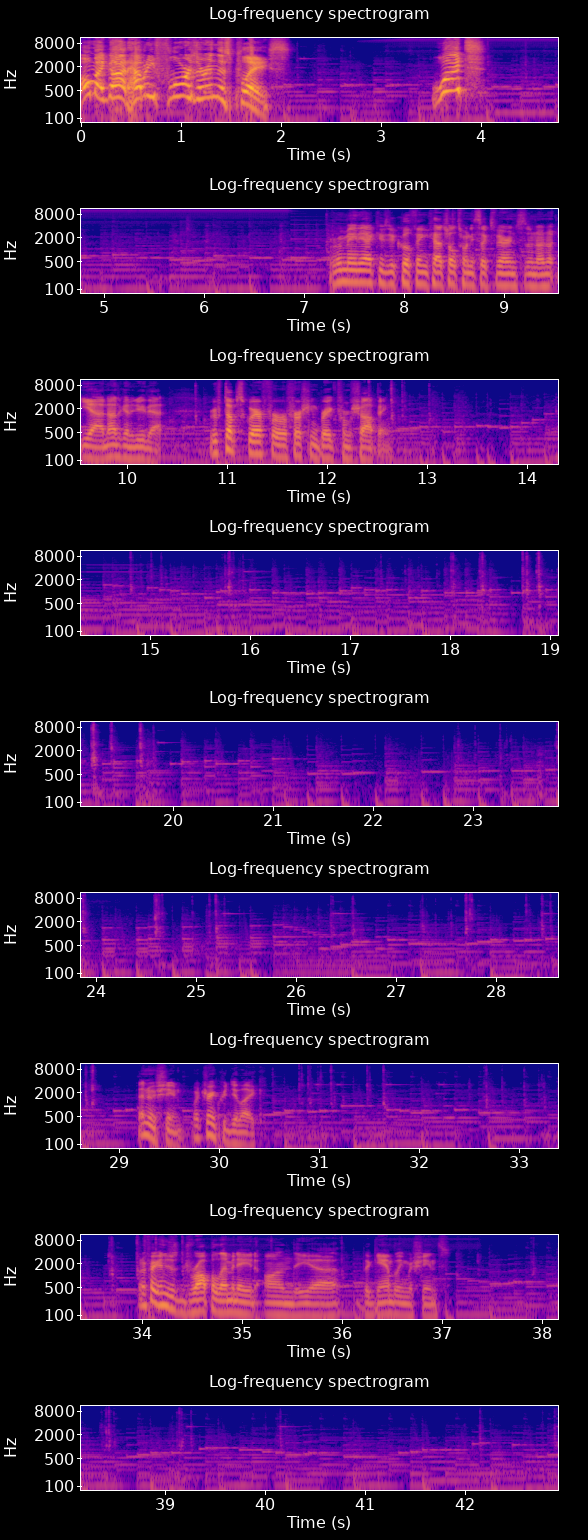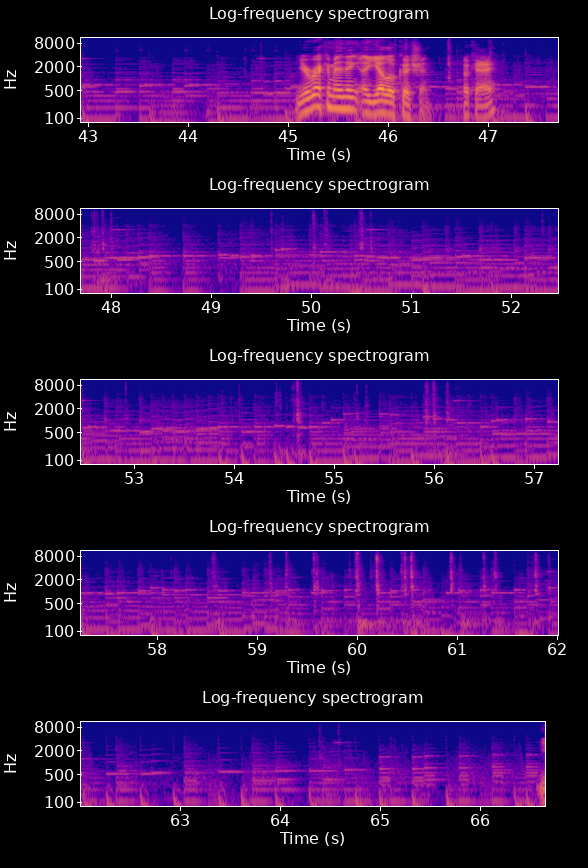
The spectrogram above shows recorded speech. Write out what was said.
Oh my god, how many floors are in this place? What? Romaniac gives you a cool thing, catch all 26 variants. No, no, yeah, not gonna do that. Rooftop Square for a refreshing break from shopping. Machine. What drink would you like? What if I can just drop a lemonade on the uh, the gambling machines? You're recommending a yellow cushion. Okay.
